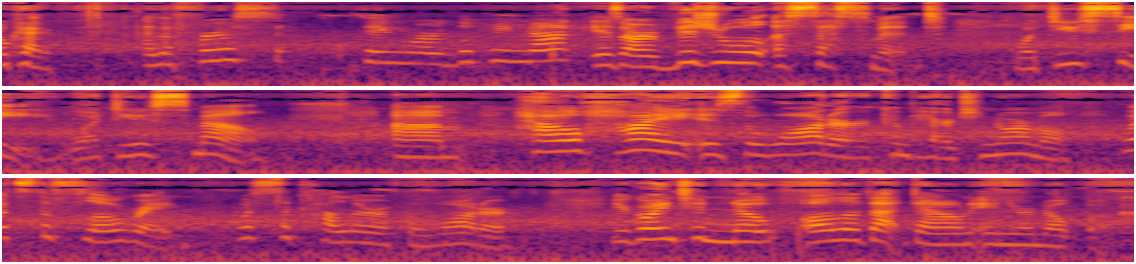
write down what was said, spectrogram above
Okay, and the first thing we're looking at is our visual assessment. What do you see? What do you smell? Um, how high is the water compared to normal? What's the flow rate? What's the color of the water? You're going to note all of that down in your notebook.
